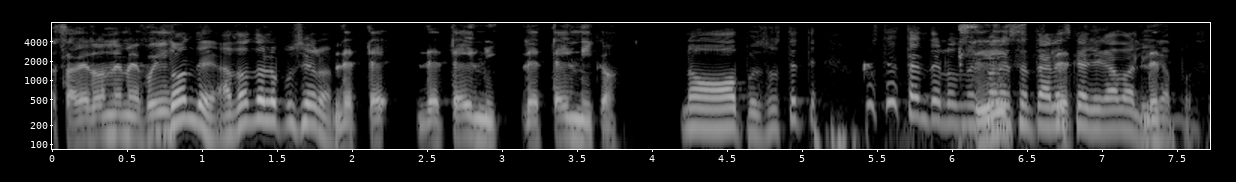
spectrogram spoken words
¿Sabe dónde me fui? ¿Dónde? ¿A dónde lo pusieron? De, de, de técnico. No, pues usted, usted está entre los mejores centrales que ha llegado a Liga, pues.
